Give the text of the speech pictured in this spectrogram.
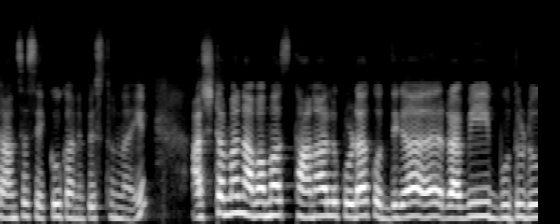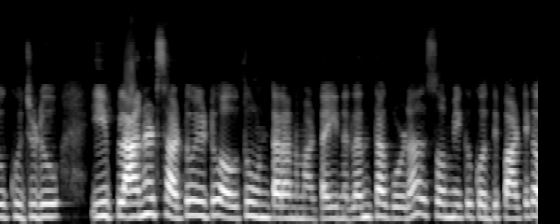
ఛాన్సెస్ ఎక్కువ కనిపిస్తున్నాయి. అష్టమ నవమ స్థానాలు కూడా కొద్దిగా రవి బుధుడు కుజుడు ఈ ప్లానెట్స్ అటు ఇటు అవుతూ ఉంటారనమాట ఈ నెలంతా కూడా. సో మీకు కొద్దిపాటిగా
